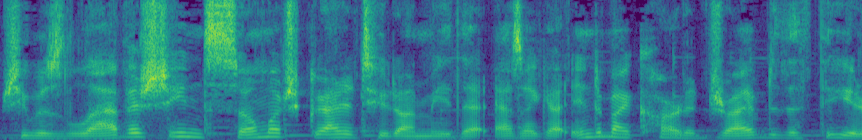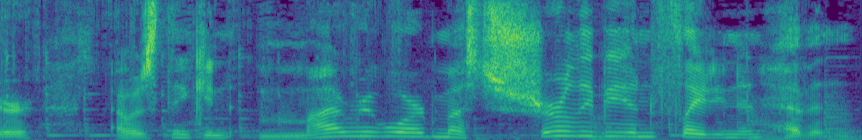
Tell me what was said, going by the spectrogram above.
She was lavishing so much gratitude on me that as I got into my car to drive to the theater, I was thinking, my reward must surely be inflating in heaven.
